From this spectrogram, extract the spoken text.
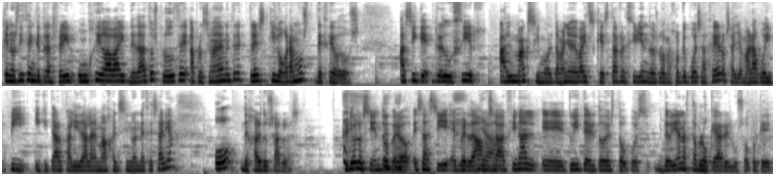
que nos dicen que transferir un gigabyte de datos produce aproximadamente 3 kilogramos de CO2. Así que reducir al máximo el tamaño de bytes que estás recibiendo es lo mejor que puedes hacer, o sea, llamar a WebP y quitar calidad a la imagen si no es necesaria, o dejar de usarlas. Yo lo siento, pero es así, es verdad. Ya. O sea, al final, eh, Twitter y todo esto, pues deberían hasta bloquear el uso, porque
